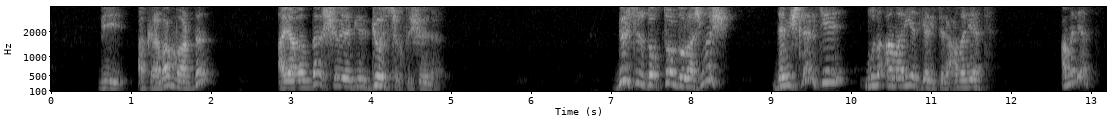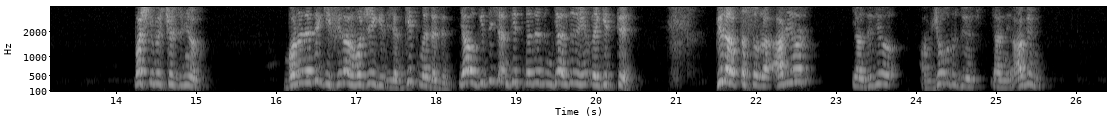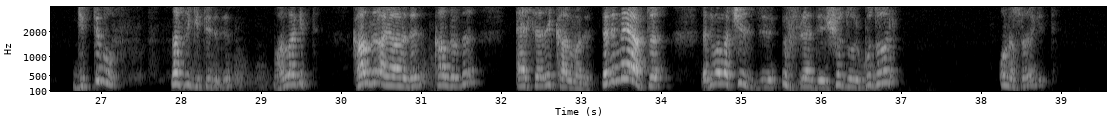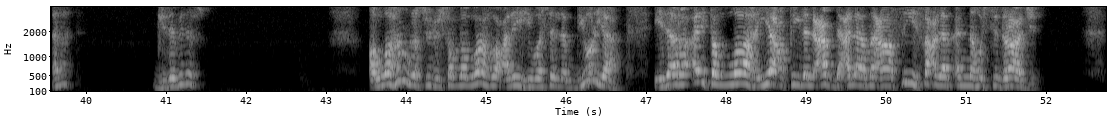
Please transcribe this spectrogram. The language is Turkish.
bir akrabam vardı. Ayağında şöyle bir göz çıktı şöyle. Bir sürü doktor dolaşmış. Demişler ki bunu ameliyat gerektirir. Ameliyat. Ameliyat. Başka bir çözüm yok. Bana dedi ki filan hocaya gideceğim. Gitme dedim. Ya gideceğim gitme dedim. Geldi ve gitti. Bir hafta sonra arıyor. Ya diyor amcaoğlu diyor. Yani abim gitti bu. Nasıl gitti dedim. Vallahi gitti. Kaldır ayağını dedim. Kaldırdı. Eseri kalmadı. Dedim ne yaptı? Dedi valla çizdi, üfledi, şudur budur. Ondan sonra gitti. Evet. Gidebilir. Allah'ın Resulü sallallahu aleyhi ve sellem diyor ya İzâ ra'aytallâh ya'ti lel abd ala ma'asî fe'lem ennehu istidrac.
